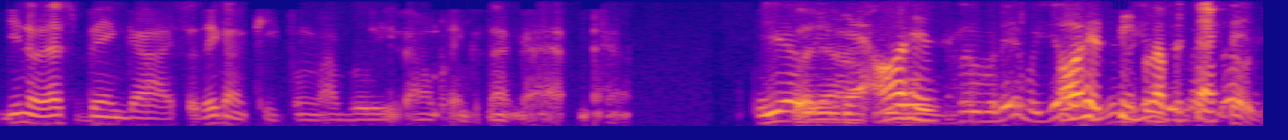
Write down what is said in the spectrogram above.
you know that's Ben guy, so they're gonna keep him. I believe. I don't think it's not gonna happen. Man. Yeah, But, I mean, uh, Yeah, all his- know, when they were young, all his people are was protected. 30.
